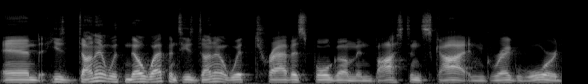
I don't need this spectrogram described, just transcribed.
and he's done it with no weapons. He's done it with Travis Fulgham and Boston Scott and Greg Ward.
